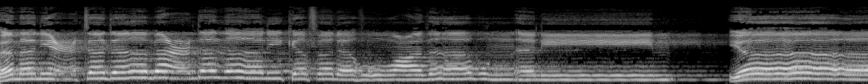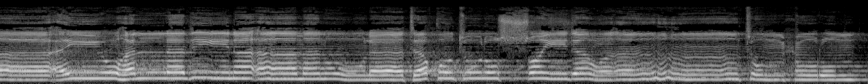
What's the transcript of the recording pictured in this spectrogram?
فمن اعتدى بعد ذلك فله عذاب أليم. يا أيها الذين آمنوا لا تقتلوا الصيد وأنتم حرم.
